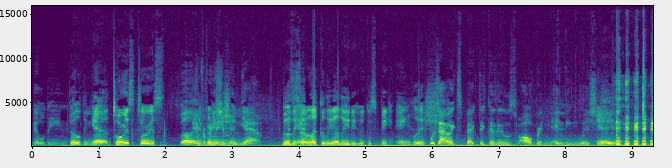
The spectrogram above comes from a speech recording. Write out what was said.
building. building, yeah, tourist tourist uh, information, yeah. building, So- and luckily a lady who could speak English. Which I expected because it was all written in English. Yeah,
